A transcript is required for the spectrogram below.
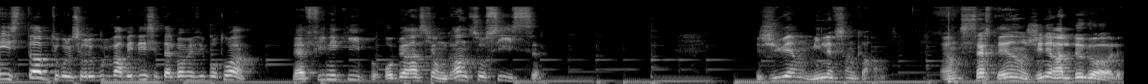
Et stop, tu roules sur le boulevard BD, cet album est fait pour toi. La fine équipe, opération Grande Saucisse. Juin 1940. Un certain général de Gaulle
